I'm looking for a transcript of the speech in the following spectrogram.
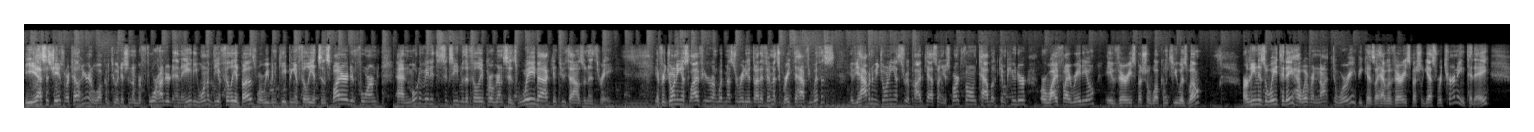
Yes, it's James Martell here, and welcome to edition number 481 of the Affiliate Buzz, where we've been keeping affiliates inspired, informed, and motivated to succeed with affiliate programs since way back in 2003. If you're joining us live here on webmasterradio.fm, it's great to have you with us. If you happen to be joining us through a podcast on your smartphone, tablet, computer, or Wi Fi radio, a very special welcome to you as well. Arlene is away today, however, not to worry because I have a very special guest returning today.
